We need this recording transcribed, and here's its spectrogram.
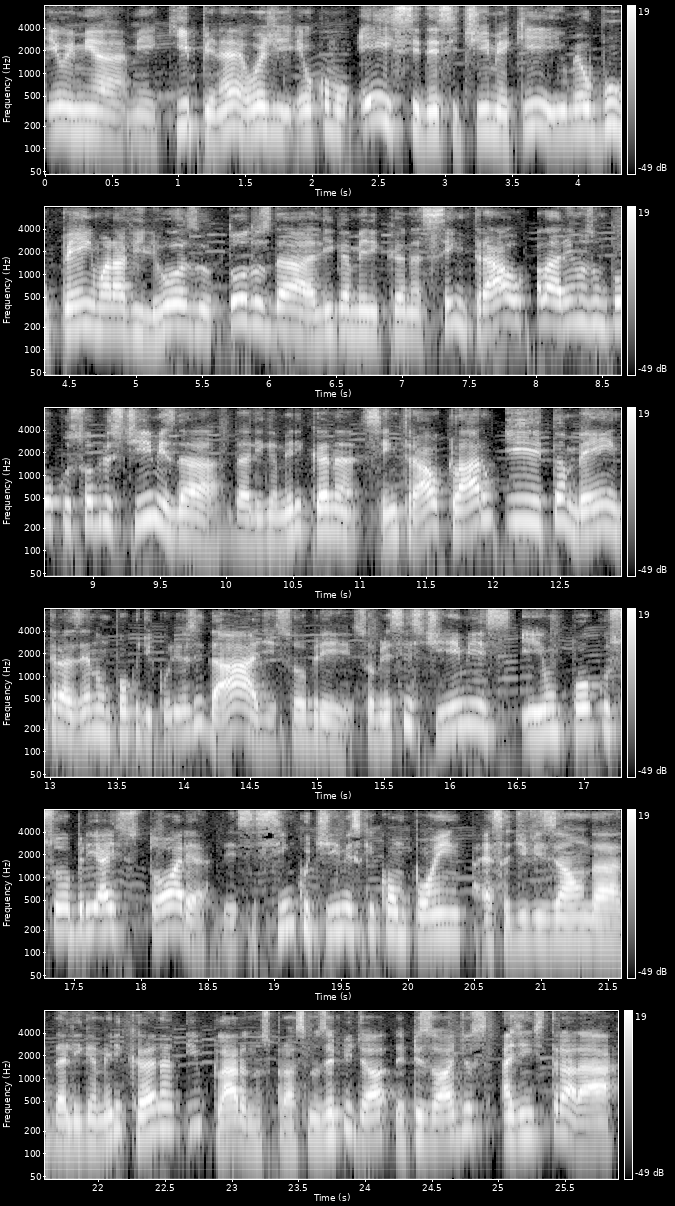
eu e minha, minha equipe, né? Hoje eu como ace desse time aqui e o meu bullpen maravilhoso, todos da Liga Americana Central, falaremos um pouco sobre os times da, da Liga Americana Central, claro, e também trazendo um pouco de curiosidade sobre, sobre esses times e um pouco sobre a história desses cinco times que compõem essa divisão da, da Liga Americana. E, claro, nos próximos episódios a gente trará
